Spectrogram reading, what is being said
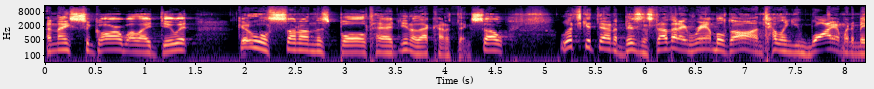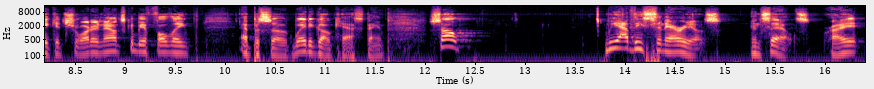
a nice cigar while I do it get a little sun on this bald head, you know, that kind of thing. So let's get down to business. Now that I rambled on telling you why I'm going to make it shorter, now it's going to be a full length episode. Way to go, Castain. So we have these scenarios in sales, right?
